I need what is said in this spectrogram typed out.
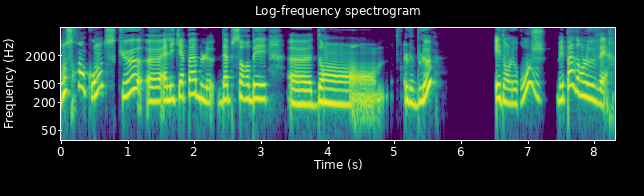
on se rend compte que elle est capable d'absorber dans le bleu et dans le rouge, mais pas dans le vert.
